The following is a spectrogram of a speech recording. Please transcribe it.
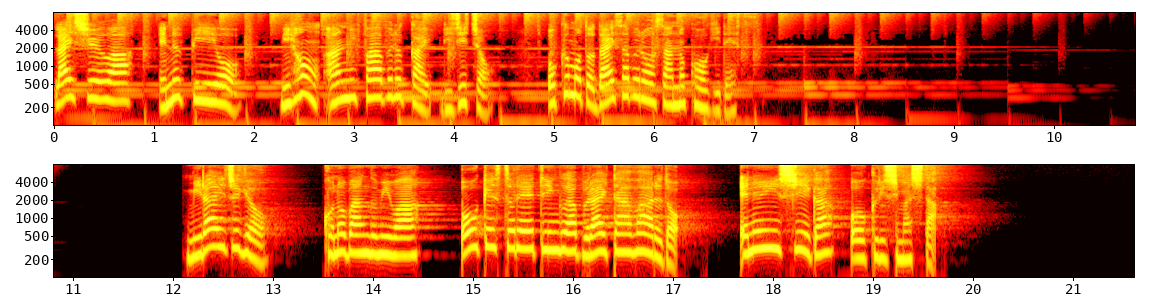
来週は NPO 日本アンリファーブル会理事長奥本大三郎さんの講義です。未来授業この番組はオーケストレーティング・ア・ブライター・ワールド NEC がお送りしました。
